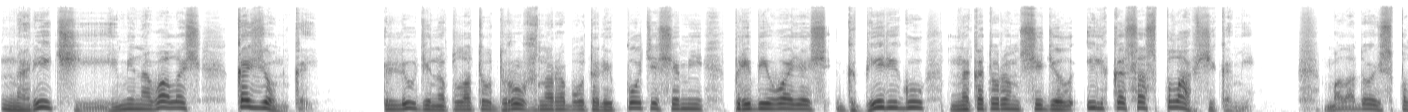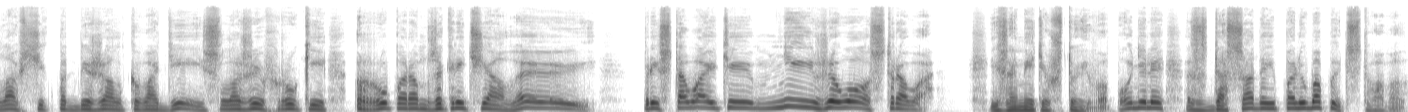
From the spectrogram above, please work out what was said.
наречии именовалось казенкой. Люди на плоту дружно работали потесями, прибиваясь к берегу, на котором сидел Илька со сплавщиками. Молодой сплавщик подбежал к воде и, сложив руки рупором, закричал «Эй, приставайте ниже острова!» и, заметив, что его поняли, с досадой полюбопытствовал.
